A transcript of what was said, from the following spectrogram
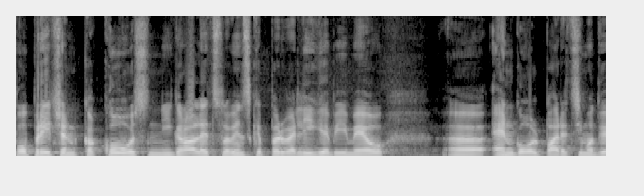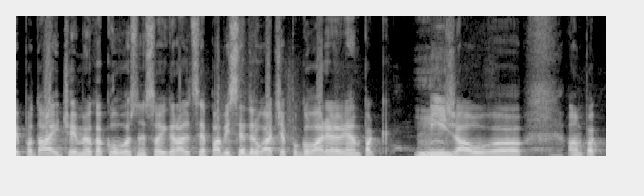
poprečen, kakovosten igralec slovenske prve lige bi imel uh, en gol, pa recimo dve podaji, če je imel kakovostne svoje igralce, pa bi se drugače pogovarjali, ampak mm. ni žal. Uh, ampak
